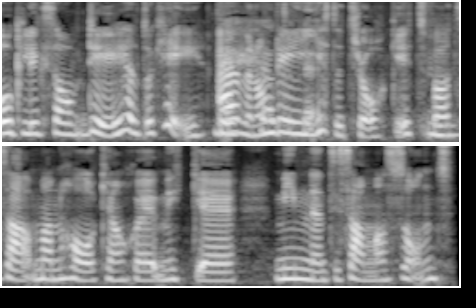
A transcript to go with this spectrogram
Och liksom det är helt okej. Är Även om det är okej. jättetråkigt för att så här, man har kanske mycket minnen tillsammans och sånt.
